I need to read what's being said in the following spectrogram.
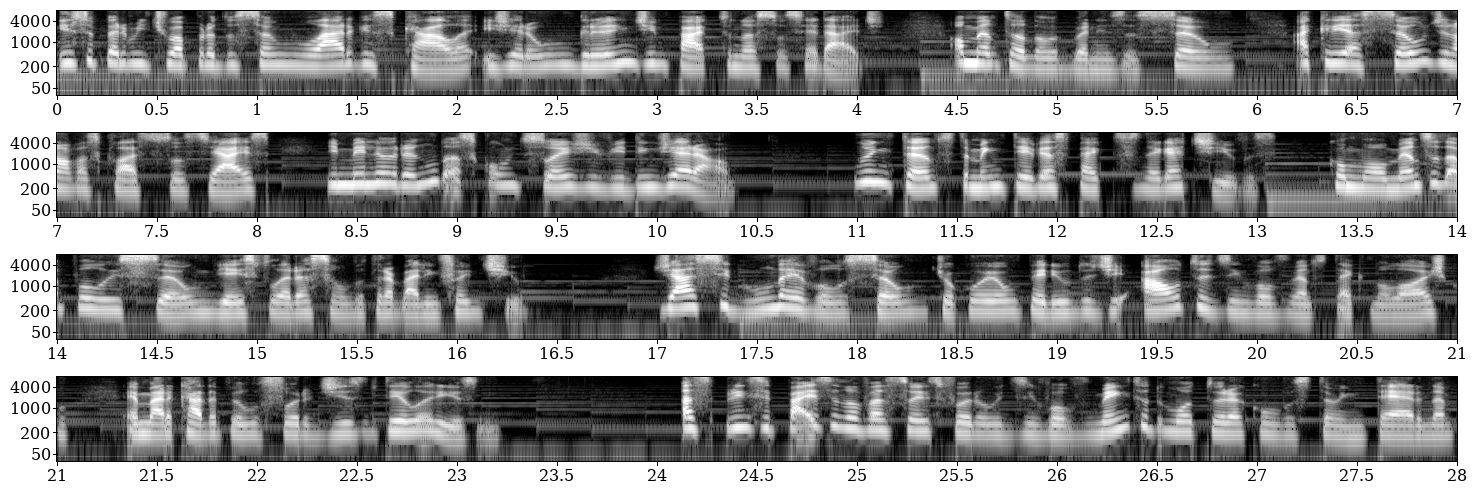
Isso permitiu a produção em larga escala e gerou um grande impacto na sociedade, aumentando a urbanização, a criação de novas classes sociais e melhorando as condições de vida em geral. No entanto, também teve aspectos negativos, como o aumento da poluição e a exploração do trabalho infantil. Já a segunda revolução, que ocorreu em um período de alto desenvolvimento tecnológico, é marcada pelo Fordismo e Taylorismo. As principais inovações foram o desenvolvimento do motor a combustão interna,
